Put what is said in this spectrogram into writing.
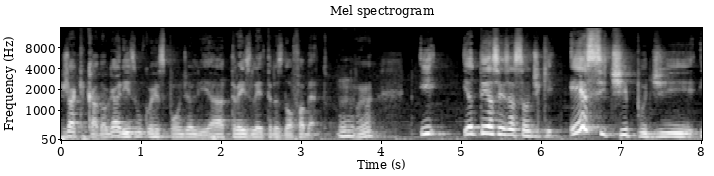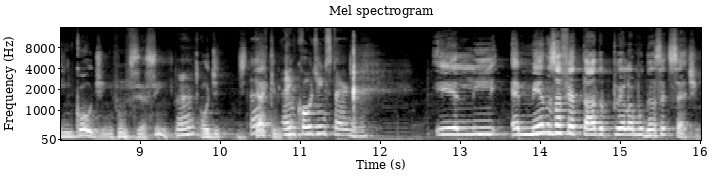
já que cada algarismo corresponde ali a três letras do alfabeto. Uhum. né? E eu tenho a sensação de que esse tipo de encoding, vamos dizer assim, Uhum. ou de, de É, técnica, É encoding externo, né? ele é menos afetado pela mudança de setting.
